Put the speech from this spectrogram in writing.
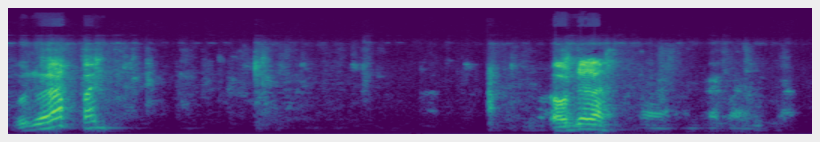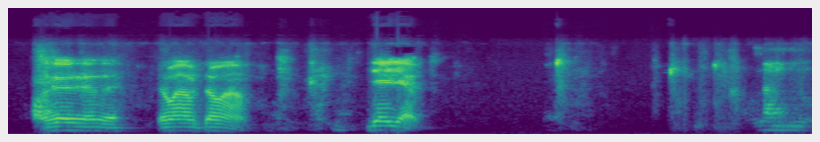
Dulu lapan. Oh betul lah Okey okey okey Minta maaf minta maaf Sekejap sekejap ulang dulu.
